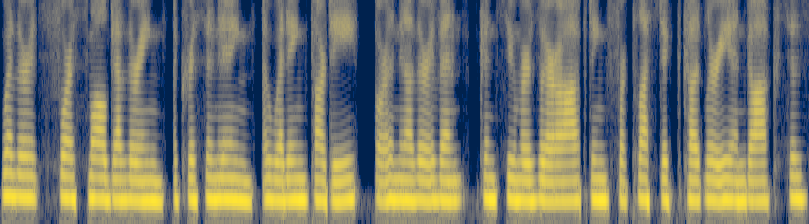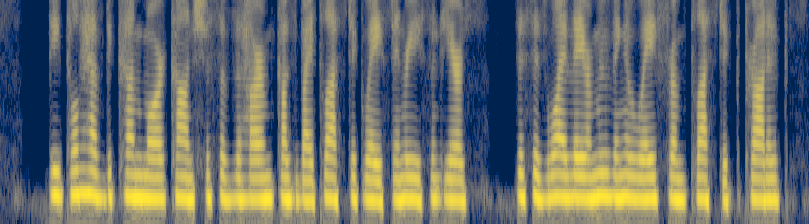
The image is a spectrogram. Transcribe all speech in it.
Whether it's for a small gathering, a christening, a wedding party, or another event, consumers are opting for plastic cutlery and boxes. People have become more conscious of the harm caused by plastic waste in recent years. This is why they are moving away from plastic products.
